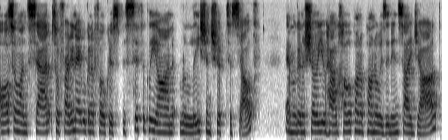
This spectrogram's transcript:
also on Saturday. So Friday night we're going to focus specifically on relationship to self and we're going to show you how Ho'oponopono is an inside job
